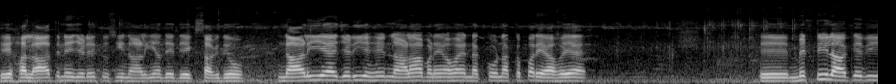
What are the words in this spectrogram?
ਤੇ ਹਾਲਾਤ ਨੇ ਜਿਹੜੇ ਤੁਸੀਂ ਨਾਲੀਆਂ ਦੇ ਦੇਖ ਸਕਦੇ ਹੋ। ਨਾਲੀ ਹੈ ਜਿਹੜੀ ਇਹ ਨਾਲਾ ਬਣਿਆ ਹੋਇਆ ਨੱਕੋ ਨੱਕ ਭਰਿਆ ਹੋਇਆ ਹੈ। ਤੇ ਮਿੱਟੀ ਲਾ ਕੇ ਵੀ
